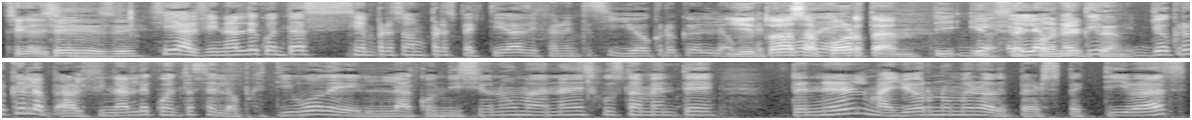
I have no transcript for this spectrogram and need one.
sigue Sí, diciendo. sí, sí. Sí, al final de cuentas siempre son perspectivas diferentes y yo creo que el Y objetivo todas del- aportan. Y, y Yo, se objetivo- conectan. yo creo que la- al final de cuentas el objetivo de la condición humana es justamente tener el mayor número de perspectivas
